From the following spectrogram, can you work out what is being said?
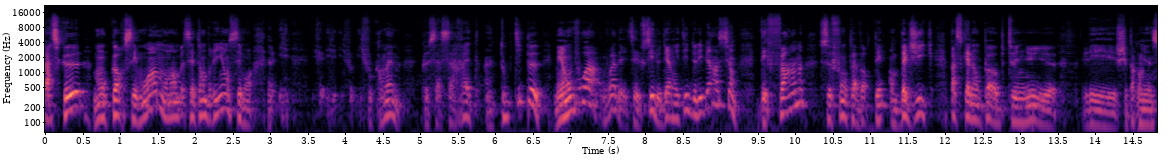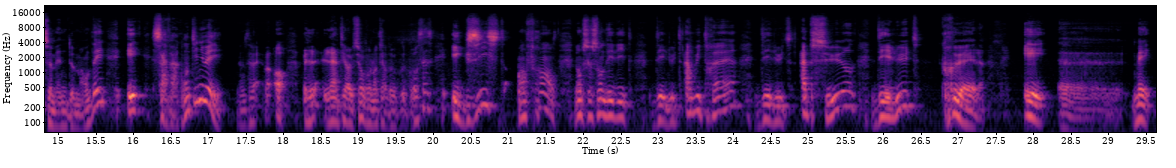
parce que mon corps c'est moi, mon, cet embryon c'est moi. Il, faut, il faut quand même que ça s'arrête un tout petit peu. Mais on voit, on voit c'est aussi le dernier titre de Libération. Des femmes se font avorter en Belgique parce qu'elles n'ont pas obtenu euh, les, je sais pas combien de semaines demandées, et ça va continuer. Or, l'interruption volontaire de grossesse existe en France. Donc ce sont des luttes, des luttes arbitraires, des luttes absurdes, des luttes cruelles. Et, euh, mais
